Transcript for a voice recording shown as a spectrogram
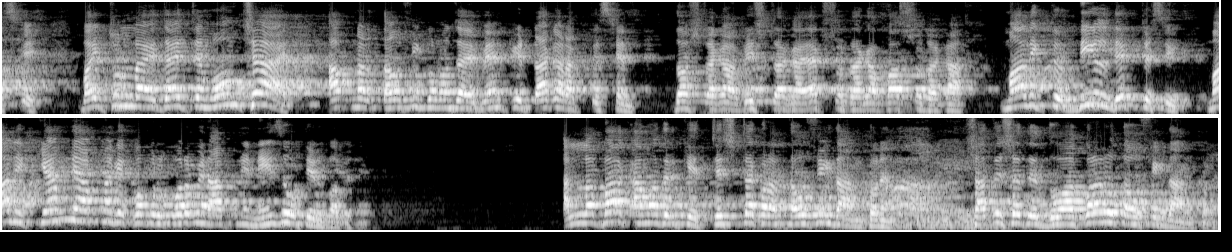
আছে। বাইতুল্লায় যাইতে মন চায়, আপনার তৌফিক অনুযায়ী ব্যাংকে টাকা রাখতেছেন। দশ টাকা, বিশ টাকা, একশো টাকা, পাঁচশো টাকা। মালিক তো দিল দেখতেছে। মালিক কেমনে আপনাকে কবল করবেন, আপনি নিজেও টের পাবেন আল্লাহ পাক আমাদেরকে চেষ্টা করার তৌফিক দান করেন। সাথে সাথে দোয়া করারও তৌফিক দান করেন।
